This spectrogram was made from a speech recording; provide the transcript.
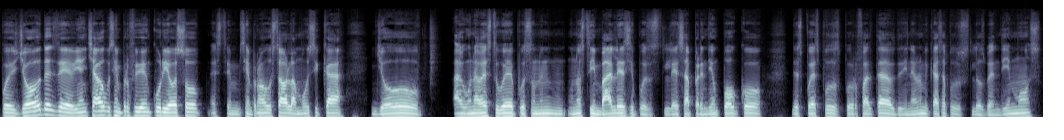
pues yo desde bien chavo pues, siempre fui bien curioso, este, siempre me ha gustado la música. Yo alguna vez tuve pues un- unos timbales y pues les aprendí un poco. Después, pues por falta de dinero en mi casa, pues los vendimos.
